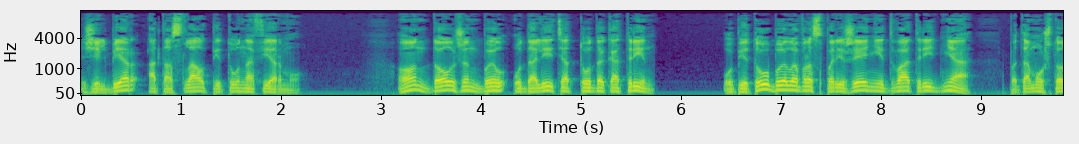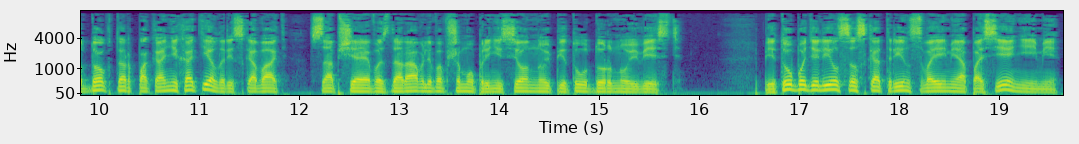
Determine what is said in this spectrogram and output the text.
Жильбер отослал Пету на ферму. Он должен был удалить оттуда Катрин. У Пету было в распоряжении два-три дня, потому что доктор пока не хотел рисковать, сообщая выздоравливавшему принесенную Пету дурную весть. Пету поделился с Катрин своими опасениями,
